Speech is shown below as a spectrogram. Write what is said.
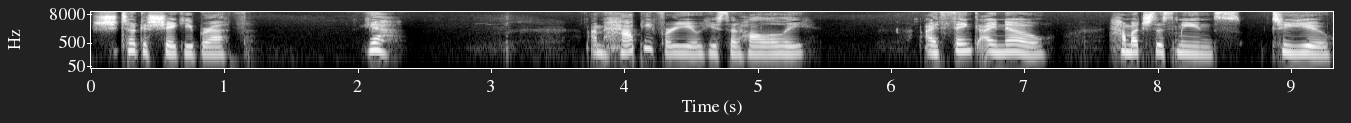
She took a shaky breath. Yeah. I'm happy for you, he said hollowly. I think I know how much this means to you.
